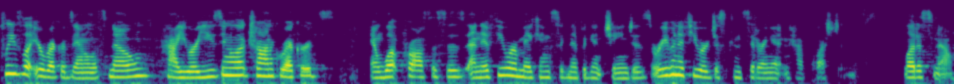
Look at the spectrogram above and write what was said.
Please let your records analyst know how you are using electronic records and what processes, and if you are making significant changes, or even if you are just considering it and have questions. Let us know.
